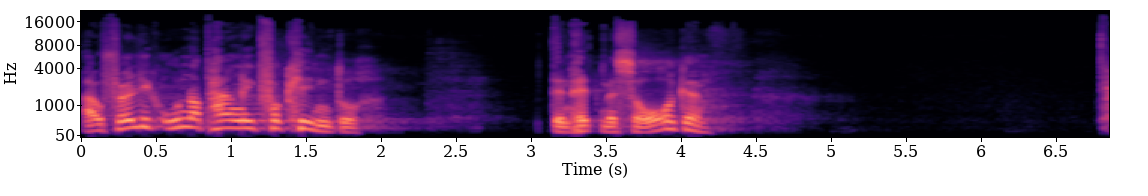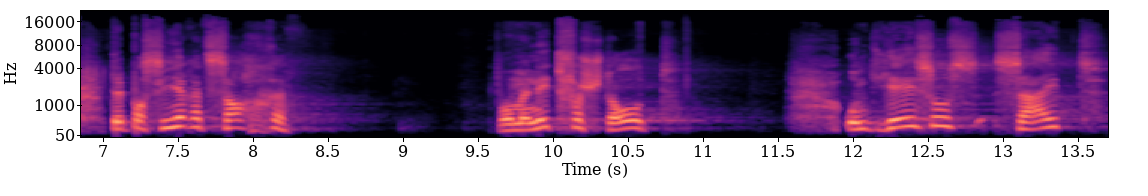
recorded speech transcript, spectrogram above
auch völlig unabhängig von Kindern, dann hat man Sorgen. Dann passieren Sachen, wo man nicht versteht. Und Jesus sagt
